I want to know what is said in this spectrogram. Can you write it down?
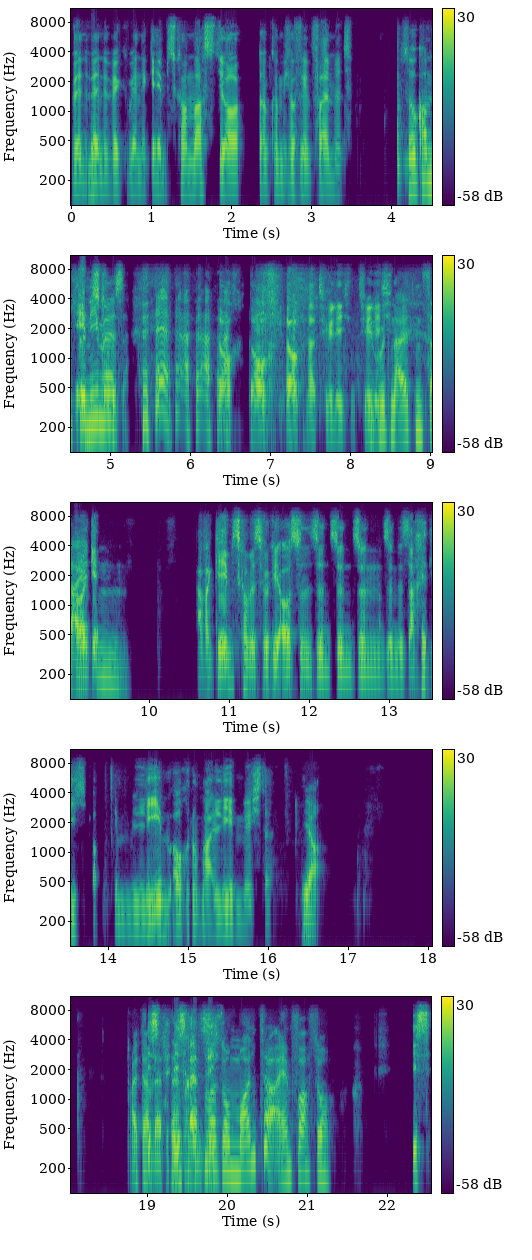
Wenn, wenn, wenn du Gamescom machst, ja, dann komme ich auf jeden Fall mit. So kommst du nie Gamescom mit. doch, doch, doch, natürlich, Die natürlich. guten alten Aber Ga- Zeiten. Aber Gamescom ist wirklich auch so, so, so, so, so eine Sache, die ich im Leben auch nochmal erleben möchte. Ja. Alter, Ist- ist an treffen wir sich- so Monte einfach so. Ist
